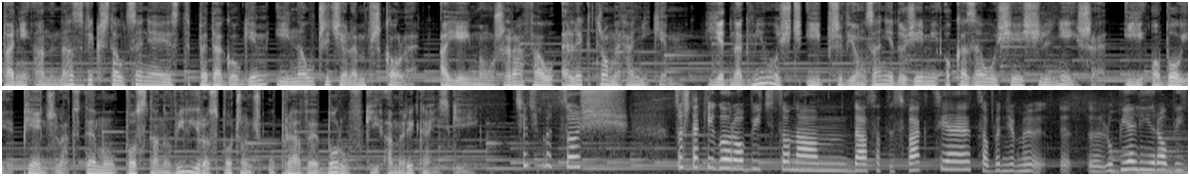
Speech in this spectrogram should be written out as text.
Pani Anna z wykształcenia jest pedagogiem i nauczycielem w szkole, a jej mąż Rafał elektromechanikiem. Jednak miłość i przywiązanie do ziemi okazało się silniejsze i oboje pięć lat temu postanowili rozpocząć uprawę borówki amerykańskiej. Chcieliśmy coś, coś takiego robić, co nam da satysfakcję, co będziemy y, y, robić.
